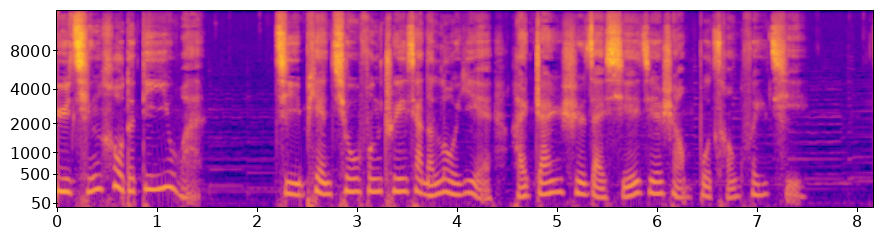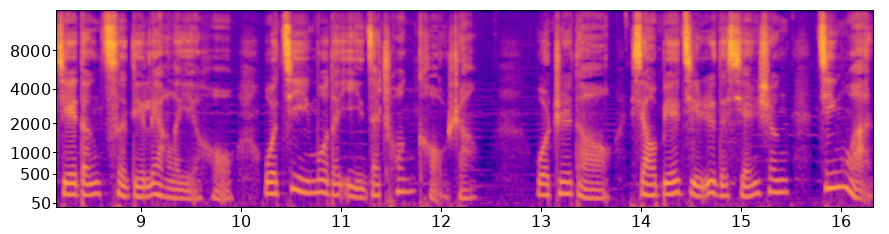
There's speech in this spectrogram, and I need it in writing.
雨晴后的第一晚，几片秋风吹下的落叶还沾湿在斜街上，不曾飞起。街灯次第亮了以后，我寂寞地倚在窗口上。我知道，小别几日的弦声，今晚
